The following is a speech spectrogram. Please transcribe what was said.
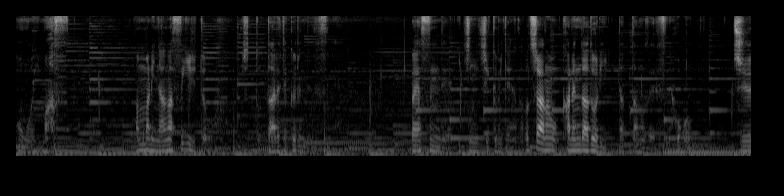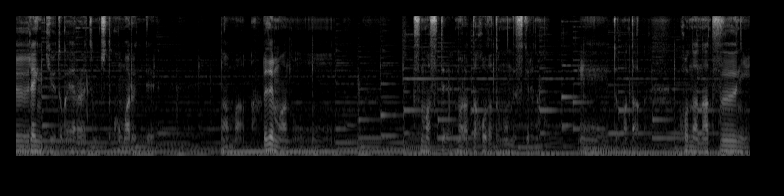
思います。あんまり長すぎるとちょっとだれてくるんでですね休んで1日行くみたいな。私はあのカレンダー通りだったのでですねほぼ。10連休とかやられてもちょっと困るんで。まあまあそれでもあの済ませてもらった方だと思うんですけれども。えーとまた今度は夏に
